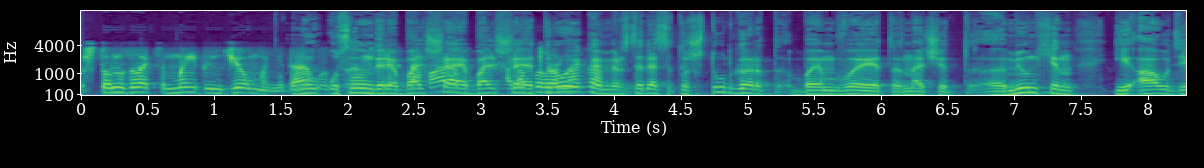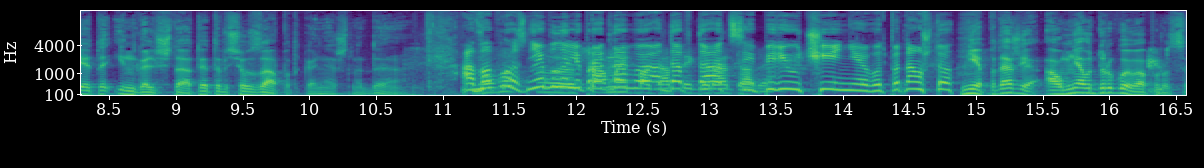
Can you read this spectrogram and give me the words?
что называется made in Germany, да? Ну, вот, условно говоря, большая, большая тройка, Мерседес это Штутгарт, BMW это, значит, э, Мюнхен и Audi это Ингольштадт. Это все Запад, конечно, да. А ну, вопрос, вот, не было ли э, программы адаптации, города, да. переучения? Вот потому что... Не, подожди, а у меня вот другой вопрос.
